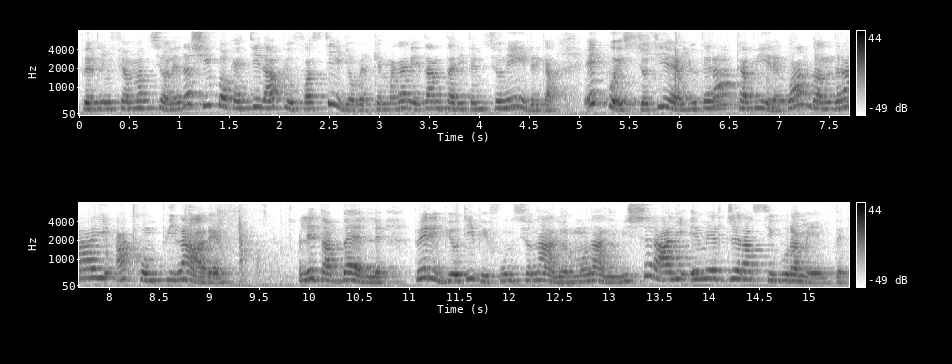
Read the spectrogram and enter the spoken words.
per l'infiammazione da cibo che ti dà più fastidio perché magari hai tanta ritenzione idrica. E questo ti aiuterà a capire quando andrai a compilare le tabelle per i biotipi funzionali, ormonali, viscerali emergerà sicuramente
